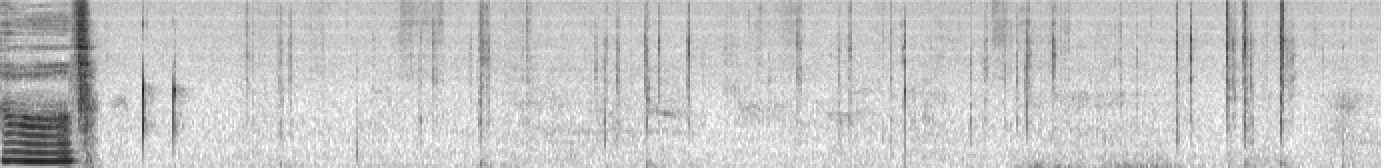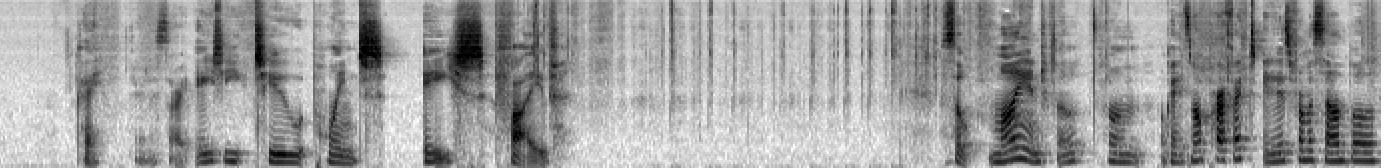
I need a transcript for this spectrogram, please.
of Okay, there it is, sorry, 82.85. So my interval from, okay, it's not perfect. It is from a sample.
